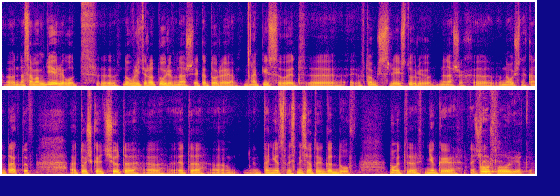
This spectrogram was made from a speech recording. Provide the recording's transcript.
э, на самом деле вот, э, ну, в литературе в нашей, которая описывает в том числе историю наших научных контактов, точка отчета – это конец 80-х годов. Ну, это некое... Значит, прошлого века.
